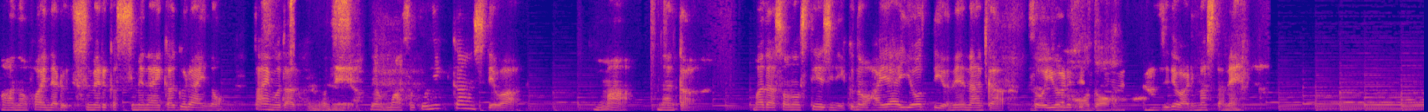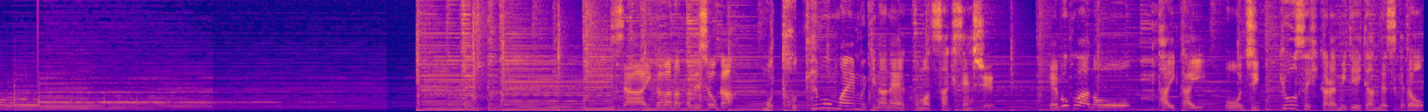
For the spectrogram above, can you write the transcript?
あのファイナル進めるか進めないかぐらいのタイムだったのででもまあそこに関してはまあなんかまだそのステージに行くのは早いよっていうねなんかそう言われてる感じではありましたね。さあいかがだったでしょうか？もうとても前向きなね小松崎選手。え僕はあの大会を実況席から見ていたんですけど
